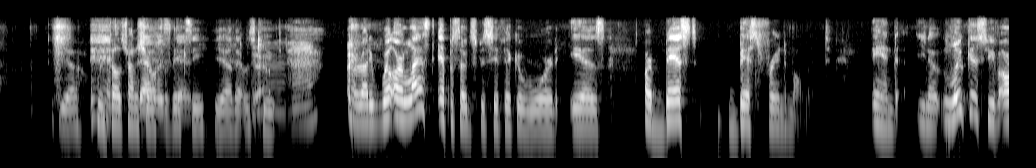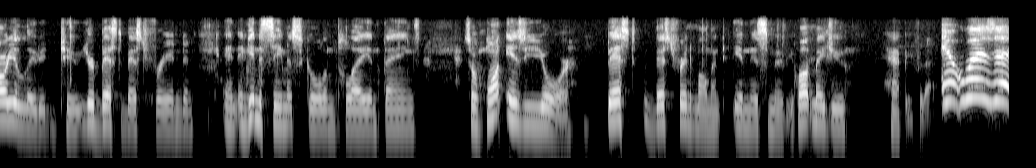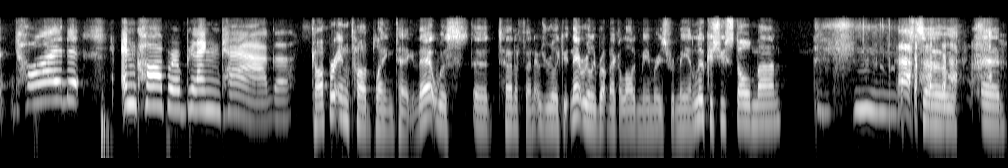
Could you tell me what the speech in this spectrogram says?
Yeah, when Todd's trying to That show off for was good. Yeah, that was Yeah. cute. Mhm. Alrighty. Well, our last episode specific award is our best best friend moment. And you know, Lucas, you've already alluded to your best best friend and and, and getting to see him at school and play and things. So what is your best best friend moment in this movie? What made you happy for that? It was Todd and Copper playing tag. Copper and Todd playing tag. That was a ton of fun. It was really cute. And that really brought back a lot of memories for me. And Lucas, you stole mine. So, um,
